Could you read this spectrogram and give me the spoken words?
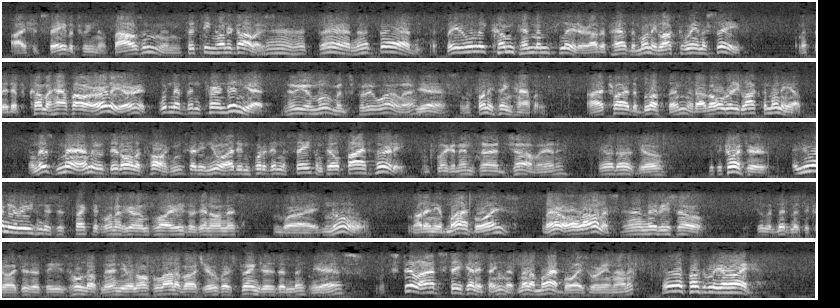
I should say between a thousand and fifteen hundred dollars. Yeah, not bad, not bad. If they'd only come ten minutes later, I'd have had the money locked away in a safe. And if they'd have come a half hour earlier, it wouldn't have been turned in yet. Knew your movements pretty well, eh? Yes, and a funny thing happened. I tried to bluff them that I'd already locked the money up. And this man who did all the talking said he knew I didn't put it in the safe until 5.30. Looks like an inside job, Eddie. Yeah, it does, Joe. Mr. Kreutzer, have you any reason to suspect that one of your employees was in on this? Why, no. Not any of my boys. They're all honest. Uh, maybe so. You'll admit, Mr. Kreutzer, that these hold-up men knew an awful lot about you for strangers, didn't they? Yes, but still, I'd stake anything that none of my boys were in on it. Well, possibly you're right.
